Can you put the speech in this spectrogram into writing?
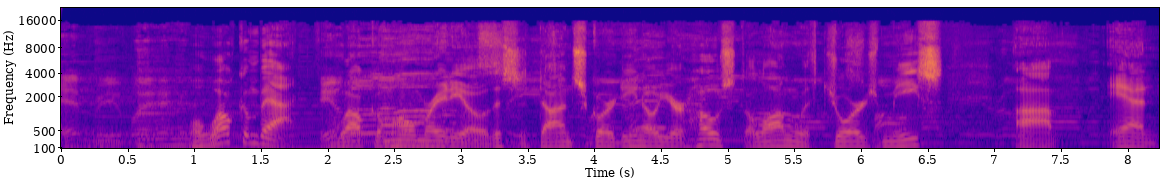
everywhere. Well, welcome back. to Welcome Home Radio. This is Don Scordino, your host, along with George Meese. Uh, and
